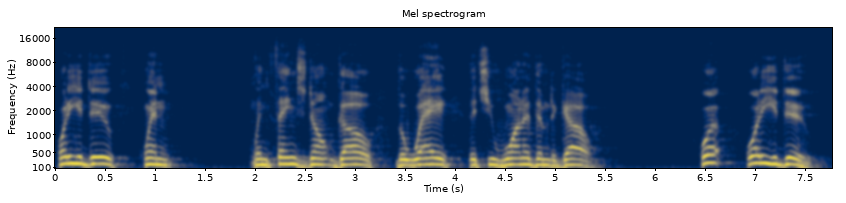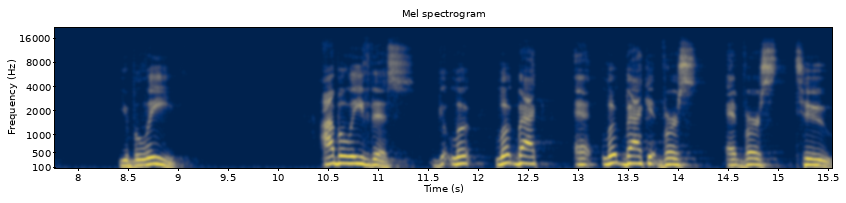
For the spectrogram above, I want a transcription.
What do you do when, when things don't go the way that you wanted them to go? What, what do you do? You believe. I believe this. Look, look back at look back at verse at verse 2.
